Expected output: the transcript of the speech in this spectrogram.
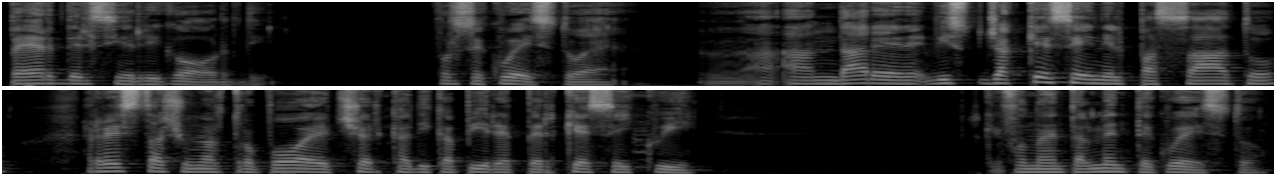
perdersi in ricordi, forse questo è, andare, visto, già che sei nel passato, restaci un altro po' e cerca di capire perché sei qui, perché fondamentalmente questo,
